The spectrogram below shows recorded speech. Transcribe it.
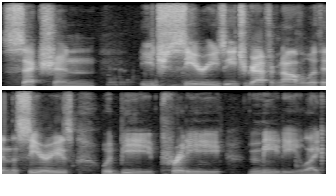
section, each series, each graphic novel within the series would be pretty meaty. Like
